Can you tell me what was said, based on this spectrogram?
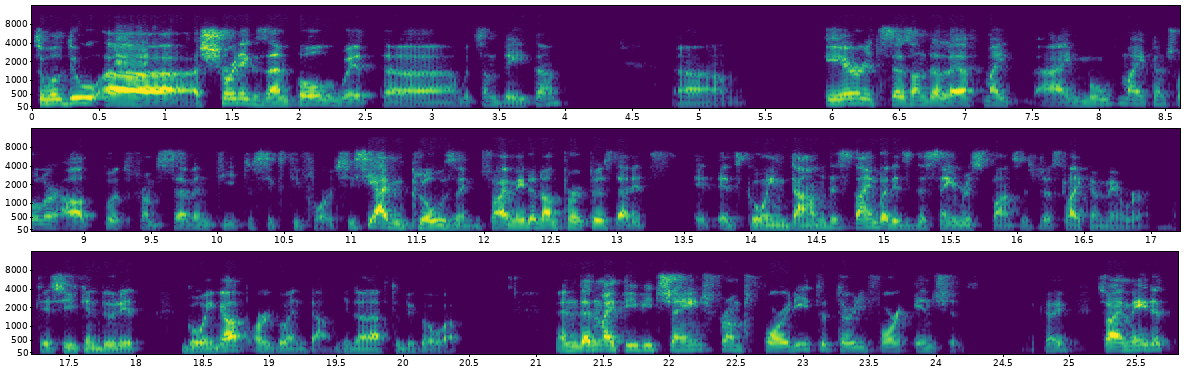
So we'll do a short example with, uh, with some data. Um, here it says on the left, my I move my controller output from 70 to 64. So you see, I'm closing. So I made it on purpose that it's it, it's going down this time, but it's the same response. It's just like a mirror. Okay, so you can do it going up or going down. You don't have to be go up. And then my PV changed from 40 to 34 inches. Okay, so I made it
